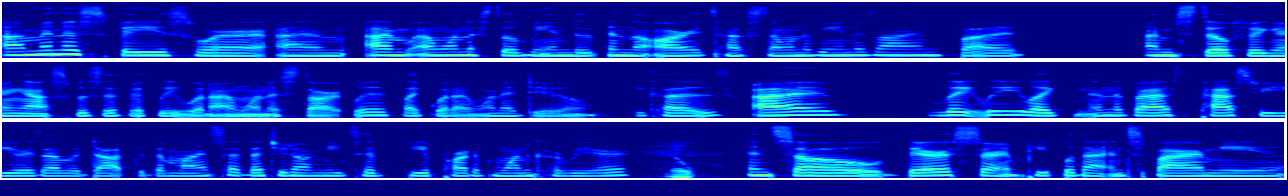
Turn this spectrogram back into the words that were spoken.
I'm in a space where I'm I'm I want to still be in the, in the arts. I still want to be in design, but I'm still figuring out specifically what I want to start with, like what I want to do, because I've lately, like in the past past few years, I've adopted the mindset that you don't need to be a part of one career. Nope. And so there are certain people that inspire me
